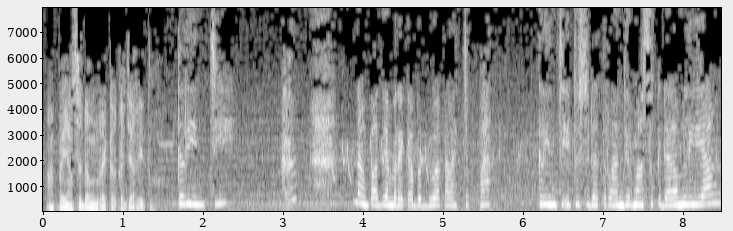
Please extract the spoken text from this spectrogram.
Apa yang sedang mereka kejar itu? Kelinci. Nampaknya mereka berdua kalah cepat. Kelinci itu sudah terlanjur masuk ke dalam liang.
